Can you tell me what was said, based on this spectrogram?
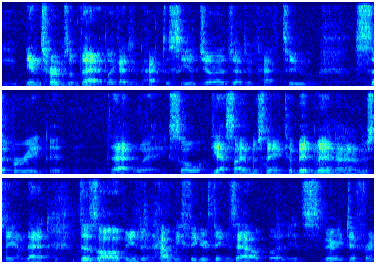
you in terms of that, like I didn't have to see a judge. I didn't have to separate in that way. So yes, I understand commitment. I understand that dissolving and how we figure things out. But it's very different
